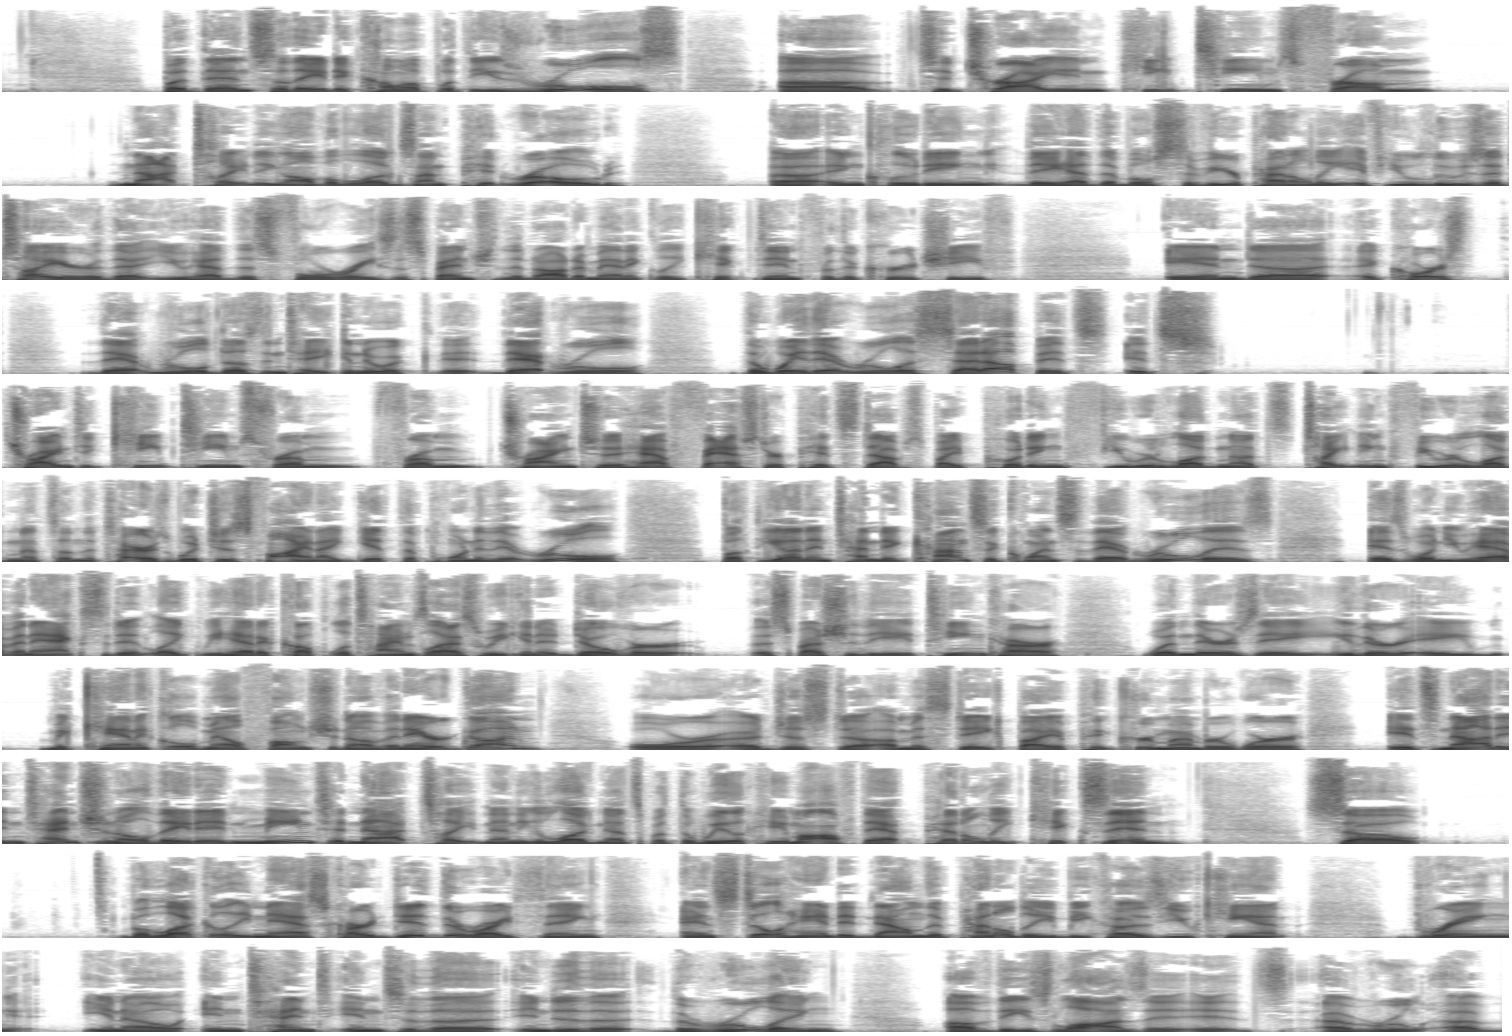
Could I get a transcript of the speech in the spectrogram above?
But then, so they had to come up with these rules uh, to try and keep teams from not tightening all the lugs on pit road. Uh, including they had the most severe penalty if you lose a tire that you had this four race suspension that automatically kicked in for the crew chief, and uh, of course that rule doesn't take into a, that rule the way that rule is set up. It's it's trying to keep teams from from trying to have faster pit stops by putting fewer lug nuts, tightening fewer lug nuts on the tires, which is fine. I get the point of that rule, but the unintended consequence of that rule is is when you have an accident like we had a couple of times last weekend at Dover, especially the 18 car, when there's a either a mechanical malfunction of an air gun or uh, just a, a, mistake by a pit crew member where it's not intentional. They didn't mean to not tighten any lug nuts, but the wheel came off. That penalty kicks in. So but luckily, NASCAR did the right thing and still handed down the penalty because you can't bring you know intent into the into the the ruling of these laws. It, it's a rule. Uh,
